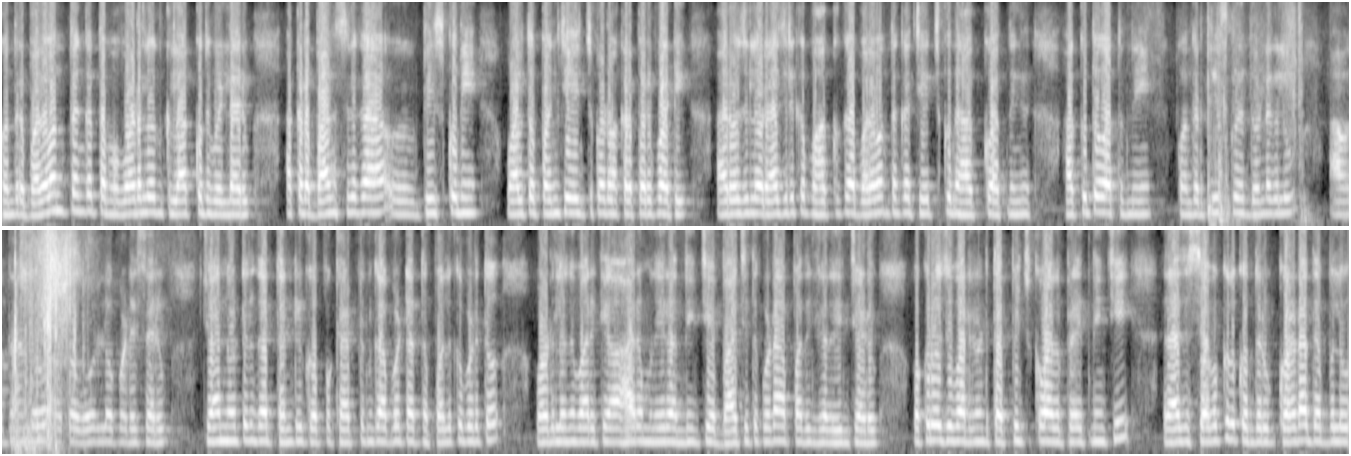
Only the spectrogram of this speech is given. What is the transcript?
కొందరు బలవంతంగా తమ ఓడలోనికి లాక్కుని వెళ్ళారు అక్కడ బానిసలుగా తీసుకుని వాళ్ళతో పని చేయించుకోవడం అక్కడ పరిపాటి. ఆ రోజుల్లో రాజరికపు హక్కుగా బలవంతంగా తీసుకునే హక్కు అతని హక్కుతో అతన్ని కొందరు తీసుకునే దొండగలు ఆ దానిలో ఒక ఓడిలో పడేశారు. జాన్ నోటన్ గారి తండ్రి గొప్ప కెప్టెన్ కాబట్టి అతను పలుకుబడితో ఓడలోని వారికి ఆహారం నీరు అందించే బాధ్యత కూడా కలిగించాడు. ఒకరోజు వారి నుండి తప్పించుకోవాలని ప్రయత్నించి రాజసేవకులు కొందరు కొరడా దెబ్బలు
